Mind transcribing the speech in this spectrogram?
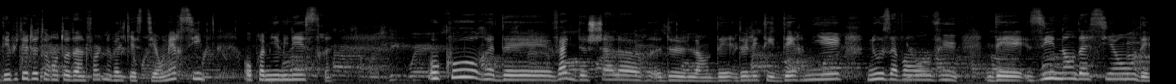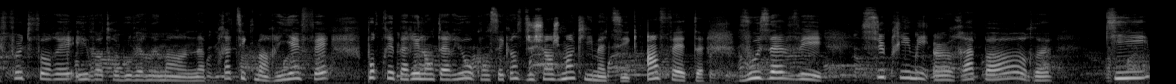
Député de Toronto-Danforth, nouvelle question. Merci au premier ministre. Au cours des vagues de chaleur de l'été dernier, nous avons vu des inondations, des feux de forêt et votre gouvernement n'a pratiquement rien fait pour préparer l'Ontario aux conséquences du changement climatique. En fait, vous avez supprimé un rapport qui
